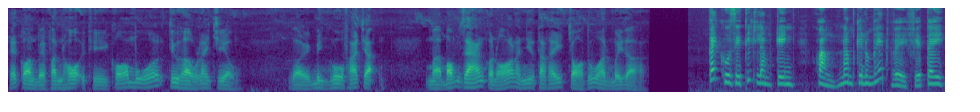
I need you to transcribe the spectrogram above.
thế còn về phần hội thì có múa chư hầu lai triều rồi bình ngô phá trận. Mà bóng dáng của nó là như ta thấy trò tú hần bây giờ. Cách khu di tích Lam Kinh khoảng 5 km về phía tây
